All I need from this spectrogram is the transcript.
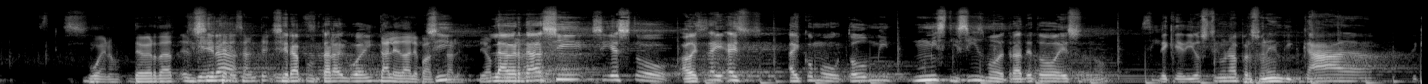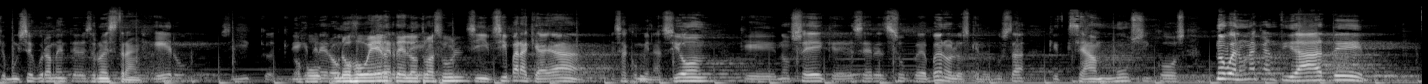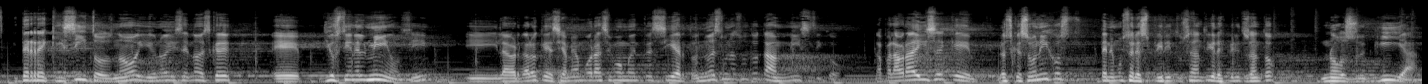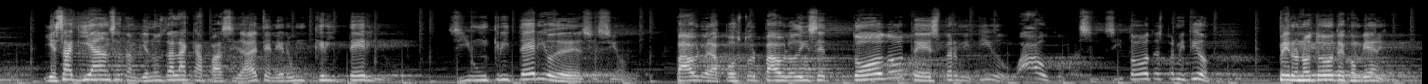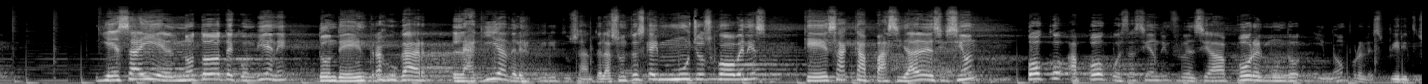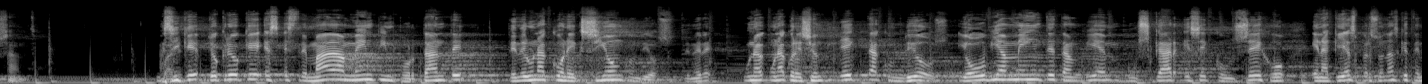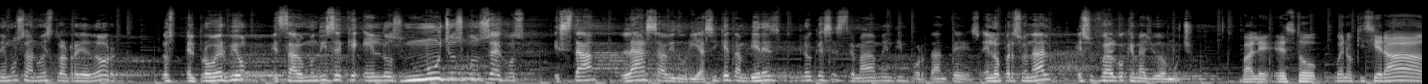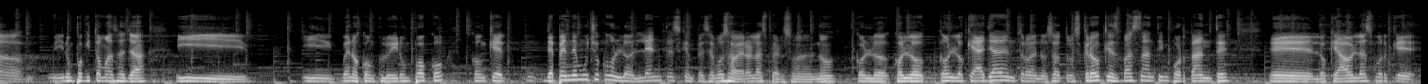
Bueno, de verdad es Quisiera, bien interesante. quisiera apuntar algo ahí. Dale, dale, Paz, Sí, dale. La verdad algo. sí, sí esto, a veces hay, es- hay como todo un misticismo detrás de todo eso, ¿no? Sí. De que Dios tiene una persona indicada, de que muy seguramente debe ser un extranjero, ¿sí? Que un ojo ojo verde, el otro azul. Sí, sí, para que haya esa combinación, que no sé, que debe ser súper, bueno, los que les gusta que sean músicos, no, bueno, una cantidad de, de requisitos, ¿no? Y uno dice, no, es que eh, Dios tiene el mío, ¿sí? Y la verdad lo que decía mi amor hace un momento es cierto, no es un asunto tan místico. La palabra dice que los que son hijos tenemos el Espíritu Santo y el Espíritu Santo nos guía. Y esa guianza también nos da la capacidad de tener un criterio, ¿sí? Un criterio de decisión. Pablo, el apóstol Pablo dice, todo te es permitido. ¡Wow! ¿Cómo así? Sí, todo te es permitido. Pero no todo te conviene. Y es ahí el no todo te conviene donde entra a jugar la guía del Espíritu Santo. El asunto es que hay muchos jóvenes que esa capacidad de decisión poco a poco está siendo influenciada por el mundo y no por el Espíritu Santo. Así que yo creo que es extremadamente importante tener una conexión con Dios, tener una, una conexión directa con Dios y obviamente también buscar ese consejo en aquellas personas que tenemos a nuestro alrededor. El proverbio, el Salomón dice que en los muchos consejos está la sabiduría, así que también es, creo que es extremadamente importante eso. En lo personal, eso fue algo que me ayudó mucho. Vale, esto, bueno, quisiera ir un poquito más allá y, y, bueno, concluir un poco con que depende mucho con los lentes que empecemos a ver a las personas, ¿no? Con lo, con lo, con lo que haya dentro de nosotros. Creo que es bastante importante eh, lo que hablas porque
